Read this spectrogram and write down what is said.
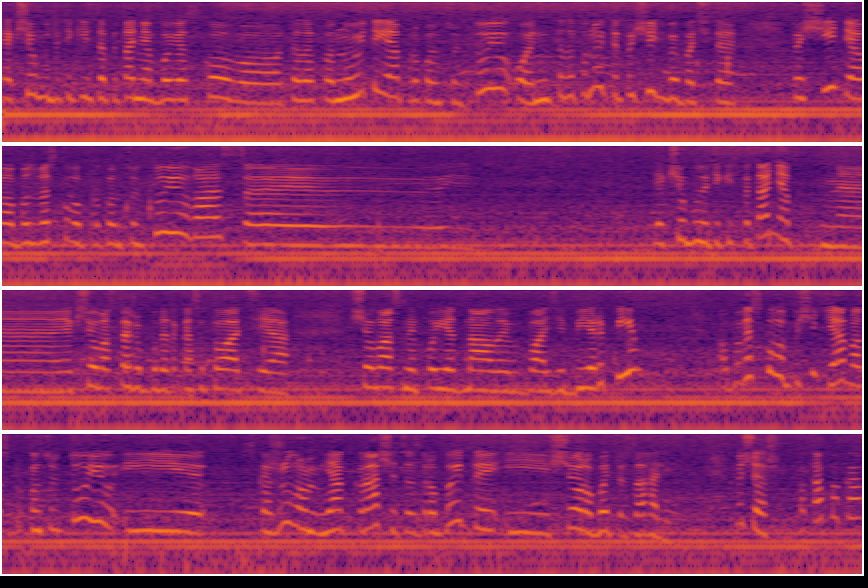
Якщо будуть якісь запитання, обов'язково телефонуйте, я проконсультую. Ой, не телефонуйте, пишіть, вибачте, пишіть, я обов'язково проконсультую вас. Е, Якщо будуть якісь питання, якщо у вас теж буде така ситуація, що вас не поєднали в базі BRP, обов'язково пишіть, я вас проконсультую і скажу вам, як краще це зробити і що робити взагалі. Ну що ж, пока-пока,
